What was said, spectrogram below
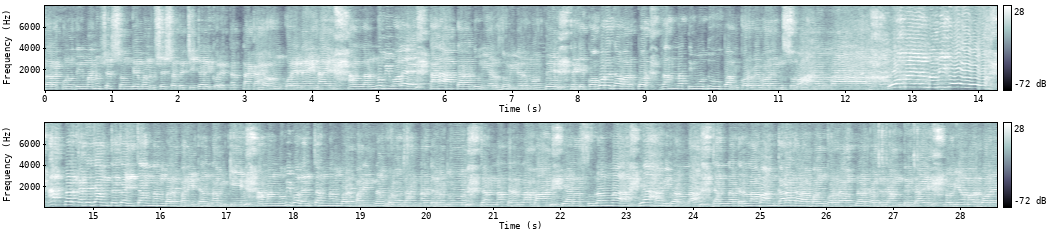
যারা কোনোদিন মানুষের সঙ্গে মানুষের সাথে চিটারি করে তার টাকা হরণ করে নেয় নাই। আল্লাহর নবী বলে, তারা তারা দুনিয়ার জমিনের মধ্যে থেকে কবরে যাওয়ার পর জান্নাতি মধু পান করবে বলেন, সুবহানাল্লাহ। ও মায়ের নবী গো আপনার কাছে জানতে চাই, চার নাম্বার পানিটার নাম কি? আমার নবী বলেন, চার নাম্বার পানির নাম হলো জান্নাতের দুধ, জান্নাতের লাবান। ইয়া রাসূলুল্লাহ, ইয়া হাবিবাল্লাহ, জান্নাতের লাবান কারা কারা পান করবে আপনার কাছে জানতে চাই। নবী আমার বলে,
